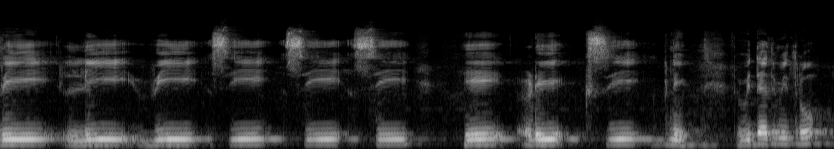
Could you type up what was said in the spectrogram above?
રી, લી, વી, સી સી સી, હી, ડી, ક્ષી જ્ઞી તો વિદ્યાર્થી મિત્રો,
